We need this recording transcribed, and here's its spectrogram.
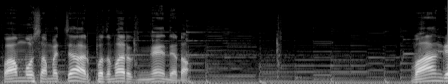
ஃபார்ம் ஹவுஸ் அமைச்சா அற்புதமாக இருக்குங்க இந்த இடம். வாங்க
